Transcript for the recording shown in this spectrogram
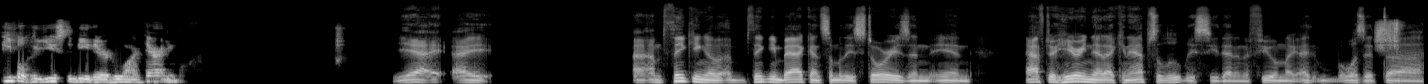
People who used to be there who aren't there anymore. Yeah, I, I I'm thinking of I'm thinking back on some of these stories and and after hearing that I can absolutely see that in a few. I'm like, I, was it uh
